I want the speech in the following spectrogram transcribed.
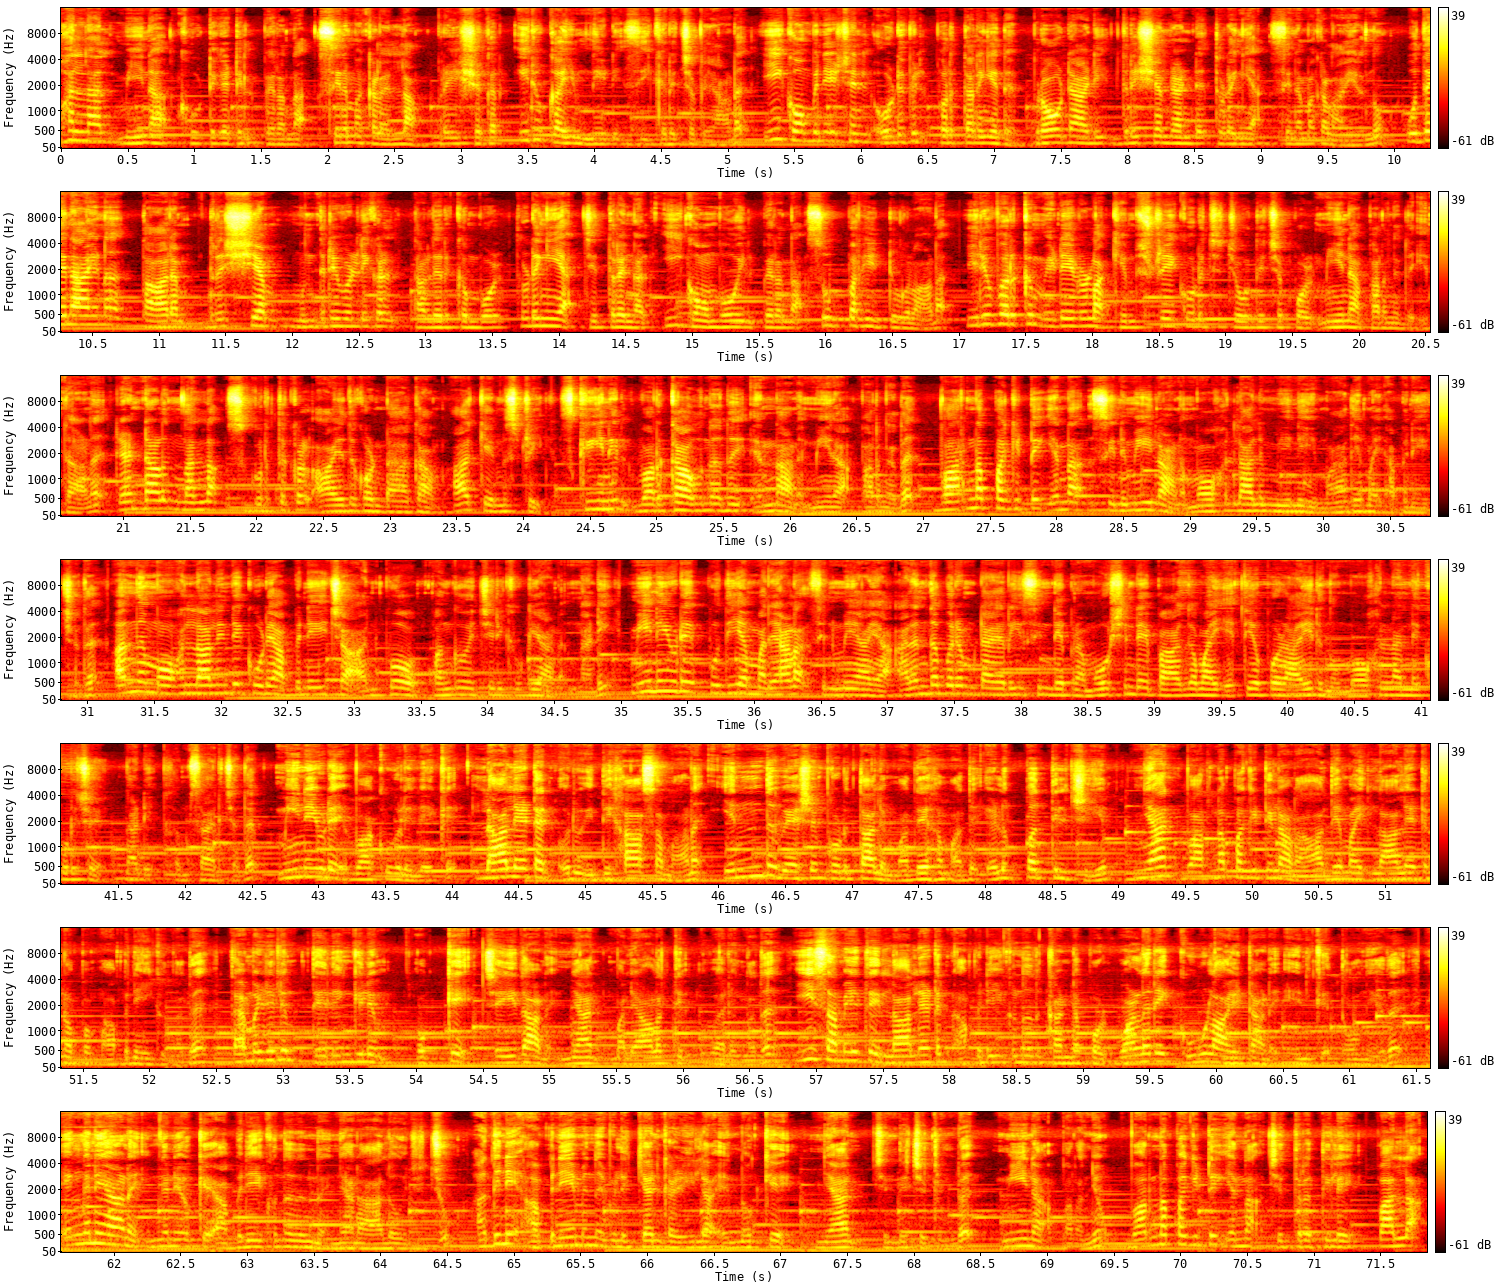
മോഹൻലാൽ മീന കൂട്ടുകെട്ടിൽ പിറന്ന സിനിമകളെല്ലാം പ്രേക്ഷകർ ഇരു കൈയും നീടി സ്വീകരിച്ചവയാണ് ഈ കോമ്പിനേഷനിൽ ഒടുവിൽ പുറത്തിറങ്ങിയത് ബ്രോഡാഡി ദൃശ്യം രണ്ട് തുടങ്ങിയ സിനിമകളായിരുന്നു. ഉദയനായണ് താരം ദൃശ്യം മുന്തിരിവള്ളികൾ തളിർക്കുമ്പോൾ തുടങ്ങിയ ചിത്രങ്ങൾ ഈ കോംബോയിൽ പിറന്ന സൂപ്പർ ഹിറ്റുകളാണ്. ഇരുവർക്കും ഇടയിലുള്ള കെമിസ്ട്രിയെ കുറിച്ച് ചോദിച്ചപ്പോൾ മീന പറഞ്ഞത് ഇതാണ്. രണ്ടാളും നല്ല സുഹൃത്തുക്കൾ ആയതുകൊണ്ടാകാം ആ കെമിസ്ട്രി സ്ക്രീനിൽ വർക്കാവുന്നത് എന്നാണ് മീന പറഞ്ഞത്. വർണപ്പകിട്ട് എന്ന സിനിമയിലാണ് മോഹൻലാലും മീനയും ആദ്യമായി അഭിനയിച്ചത്. അന്ന് മോഹൻലാലിന്റെ കൂടെ അഭിനയിച്ച അനുഭവം പങ്കുവച്ചിരിക്കുകയാണ് നടി. മീനയുടെ പുതിയ മലയാള സിനിമയായ അനന്തപുരം ഡയറീസിന്റെ പ്രമോഷന്റെ ഭാഗമായി എത്തിയപ്പോഴായിരുന്നു മോഹൻലാലിനെ കുറിച്ച് നടി സംസാരിച്ചത്. മീനയുടെ വാക്കുകളിലേക്ക് ലാലേട്ടൻ ഒരു ഇതിഹാസമാണ്. എന്ത് വേഷം കൊടുത്താലും അദ്ദേഹം അത് എളുപ്പത്തിൽ ചെയ്യും. ഞാൻ വർണപ്പകിട്ടിലാണ് ആദ്യമായി ലാലേട്ടനൊപ്പം അഭിനയിക്കുന്നത്. തമിഴിലും തെലുങ്കിലും ഒക്കെ ചെയ്താണ് ഞാൻ മലയാളത്തിൽ വരുന്നത്. ഈ സമയത്ത് ലാലേട്ടൻ അഭിനയിക്കുന്നത് കണ്ടപ്പോൾ വളരെ കൂളായിട്ടാണ് എനിക്ക് തോന്നിയത്. എങ്ങനെയാണ് ഇങ്ങനെയൊക്കെ അഭിനയിക്കുന്നതെന്ന് ഞാൻ ആലോചിച്ചു. അതിനെ അഭിനയമെന്ന് വിളിക്കാൻ കഴിയില്ല എന്നൊക്കെ ഞാൻ ചിന്തിച്ചിട്ടുണ്ട് മീന പറഞ്ഞു. വർണപ്പകിട്ട് എന്ന ചിത്രത്തിലെ പല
